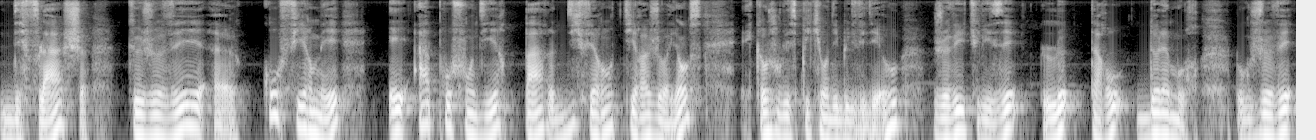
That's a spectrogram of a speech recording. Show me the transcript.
des flashs que je vais euh, confirmer et approfondir par différents tirages de voyance. Et comme je vous l'expliquais en début de vidéo, je vais utiliser le tarot de l'amour. Donc je vais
